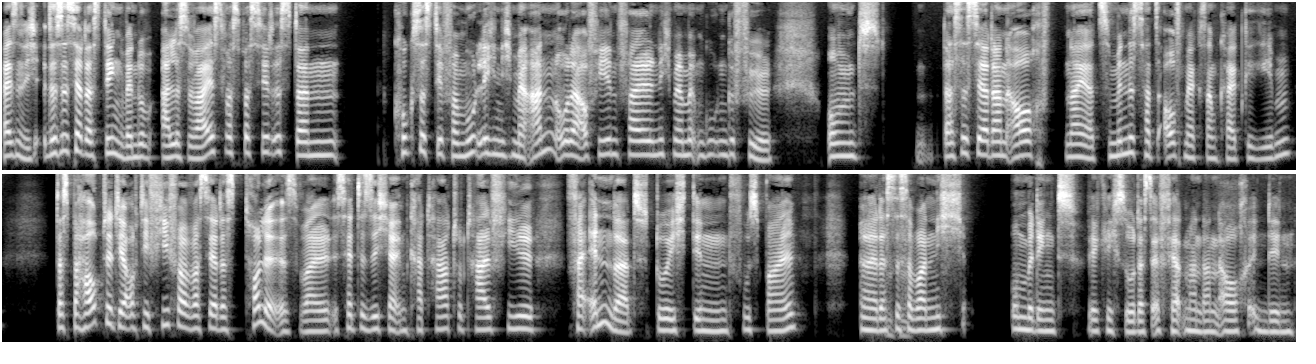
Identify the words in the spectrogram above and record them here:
weiß nicht, das ist ja das Ding, wenn du alles weißt, was passiert ist, dann guckst es dir vermutlich nicht mehr an oder auf jeden Fall nicht mehr mit einem guten Gefühl. Und das ist ja dann auch, naja, zumindest hat es Aufmerksamkeit gegeben. Das behauptet ja auch die FIFA, was ja das Tolle ist, weil es hätte sich ja in Katar total viel verändert durch den Fußball. Äh, das mhm. ist aber nicht unbedingt wirklich so. Das erfährt man dann auch in den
